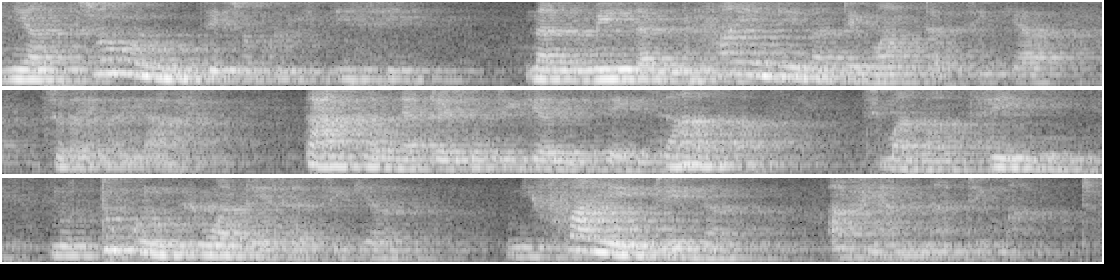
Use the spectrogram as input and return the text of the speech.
niantsoan'i Jesoa Kristy sy nanomezany ny fahendren'Andriamanitra antsika tsirairay avy Tahaka ny andraisantsika izay zaza tsy manan-tsiny no tokony ho andraisantsika ny fahendrena avy amin'Andriamanitra.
